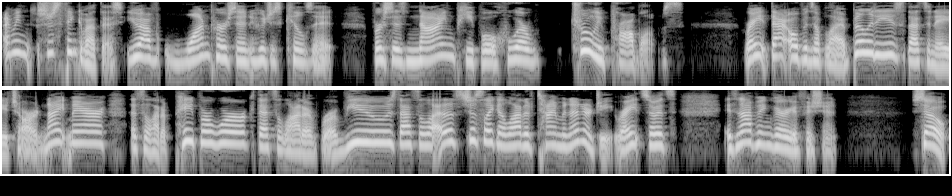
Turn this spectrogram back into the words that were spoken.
I mean, just think about this. You have one person who just kills it versus nine people who are truly problems right? That opens up liabilities. That's an AHR nightmare. That's a lot of paperwork. That's a lot of reviews. That's a lot. That's just like a lot of time and energy, right? So it's, it's not being very efficient. So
